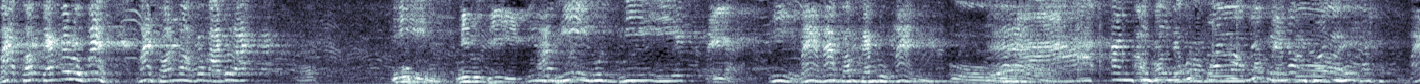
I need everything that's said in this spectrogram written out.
มาพร้อมแป๊บนะลูกมามาสอนน้องก็มาด้วยละนี่มีรุ่นพี่อีกมาพี่รุ่นพี่อีกนี่นี่มามาพร้อมแป๊บลูกมานี่โอ้เอออันสิให้หนูสอนน้องและเสียน้องสอนหนูค่ะมา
